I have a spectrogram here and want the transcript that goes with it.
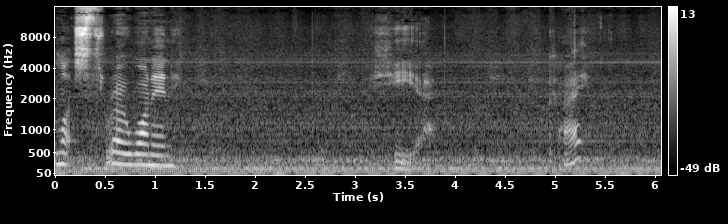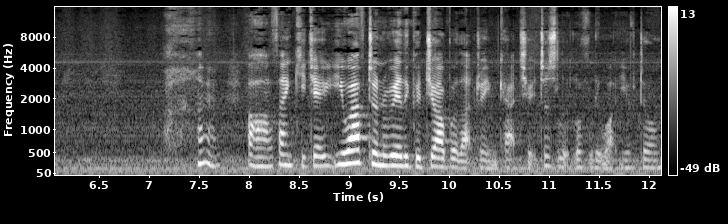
let's throw one in here. Okay. Oh, thank you, Joe. You have done a really good job with that dream catcher. It does look lovely what you've done.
